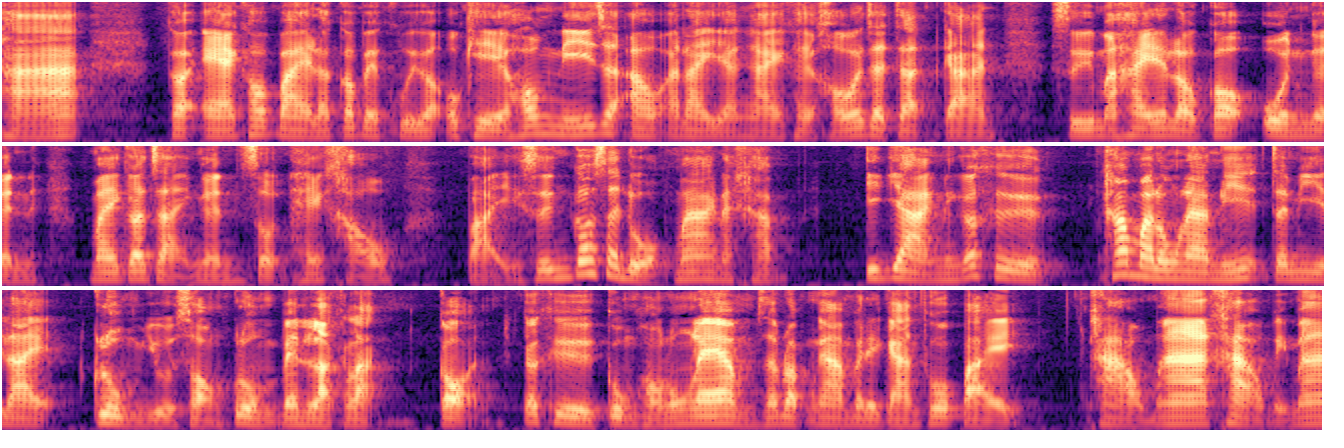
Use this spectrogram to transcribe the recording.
ค้า ก็แอดเข้าไปแล้วก็ไปคุยว่าโอเค ห้องนี้จะเอาอะไรยังไงเขาก็จะจัดการซื้อมาให้แล้วเราก็โอนเงิน ไม่ก็จ่ายเงินสดให้เขาไป ซึ่งก็สะดวกมากนะครับ อีกอย่างหนึ่งก็คือเข้ามาโรงแรมนี้จะมีรายกลุ่มอยู่ 2 กลุ่มเป็นหลักๆ ก่อน ก็คือกลุ่มของโรงแรมสำหรับงานบริการทั่วไป ข่าวมาข่าวไม่มา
